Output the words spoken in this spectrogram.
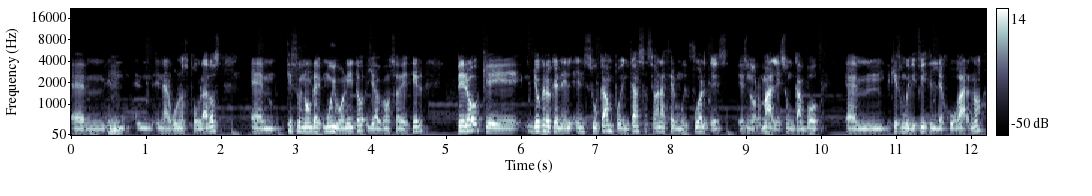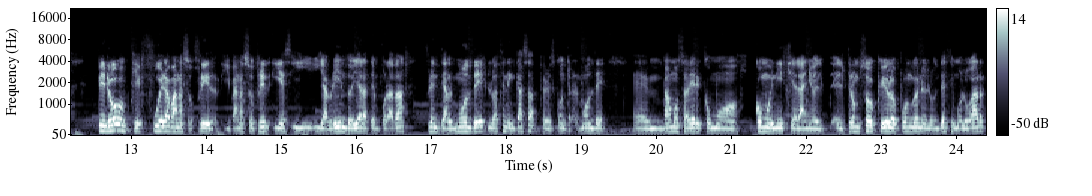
em, mm. en, algunos poblados. Em, que es un nombre muy bonito, ya vamos a decir, pero que yo creo que en, el, en su campo, en casa, se van a hacer muy fuertes, es normal, es un campo em, que es muy difícil de jugar, ¿no? Pero que fuera van a sufrir, y van a sufrir, y, es, y, abriendo ya la temporada frente al molde, lo hacen en casa, pero es contra el molde. Em, vamos a ver cómo, cómo inicia el año el, el, Tromso, que yo lo pongo en el undécimo lugar,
